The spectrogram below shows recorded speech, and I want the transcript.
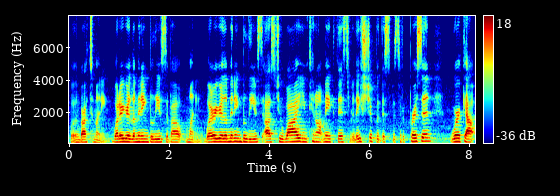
going back to money. What are your limiting beliefs about money? What are your limiting beliefs as to why you cannot make this relationship with this specific person work out?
